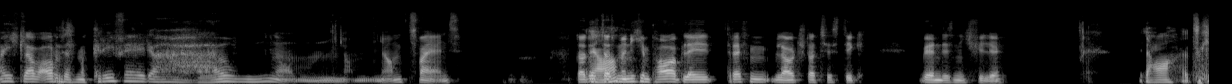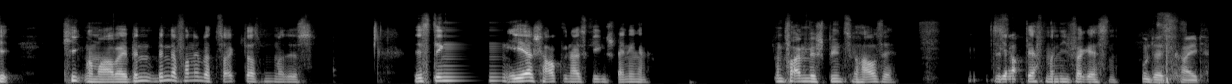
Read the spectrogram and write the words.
Aber ich glaube auch, dass man Krefeld ah, 2-1. Dadurch, Ja. dass wir nicht im Powerplay treffen, laut Statistik, werden das nicht viele. Ja, jetzt ki kicken wir mal, aber ich bin, bin davon überzeugt, dass wir das, das Ding eher schaukeln als gegen Schwenningen. Und vor allem, wir spielen zu Hause. Das Ja. darf man nie vergessen. Und es ist kalt.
